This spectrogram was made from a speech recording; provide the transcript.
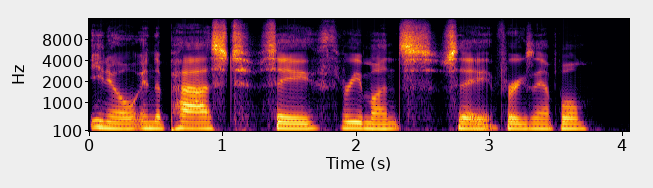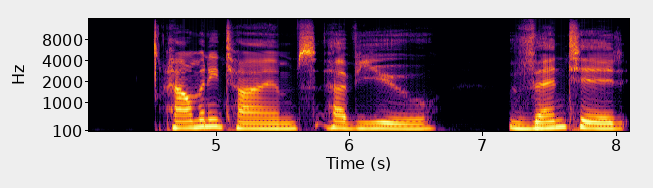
you know, in the past, say, three months, say, for example, how many times have you vented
